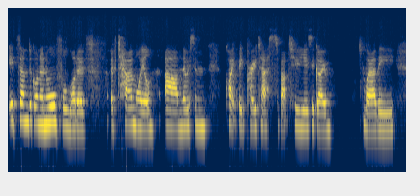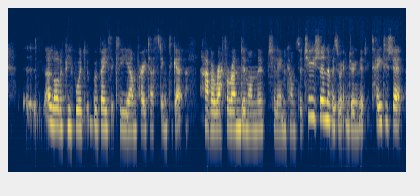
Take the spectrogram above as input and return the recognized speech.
it's undergone an awful lot of of turmoil. Um, there were some quite big protests about two years ago where the a lot of people would, were basically um, protesting to get have a referendum on the Chilean constitution that was written during the dictatorship.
